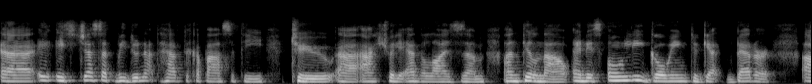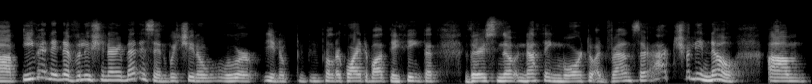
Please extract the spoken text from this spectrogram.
uh, it's just that we do not have the capacity to uh, actually analyze them until now, and it's only going to get better. Uh, even in evolutionary medicine, which you know we're you know people are quiet about, they think that there's no nothing more to advance there. Actually, no. Um,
